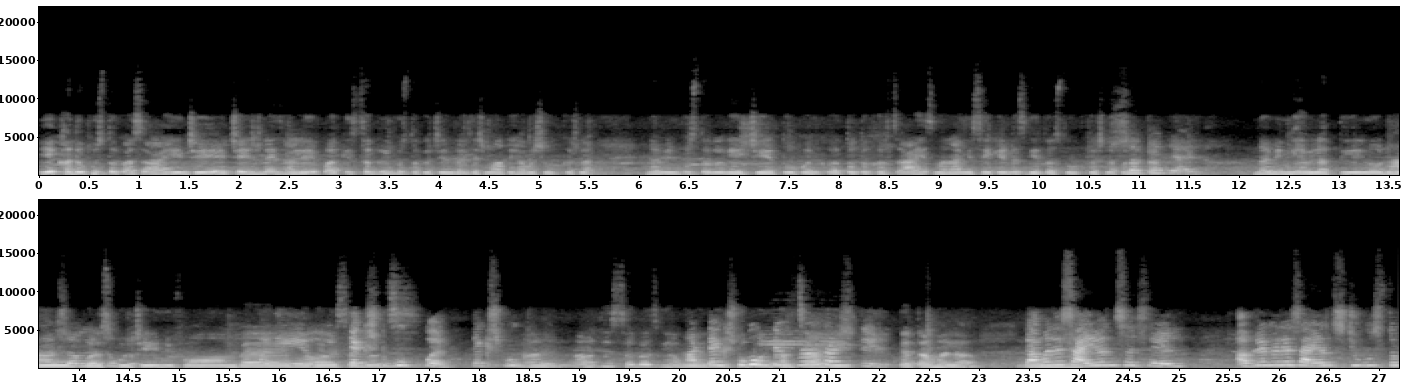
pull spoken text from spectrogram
एखादं पुस्तक असं आहे जे चेंज नाही झाले बाकी सगळी पुस्तकं चेंज झाली. त्याच्यामुळे आता ह्या वर्षी उत्कर्षला नवीन पुस्तकं घ्यायची आहेत तो पण ख- तो तर खर्च आहेच म्हणा. आम्ही सेकंडच घेत असतो उत्कर्षला पण आता. नवीन घ्यावी लागतील. नोटबुक सगळं परत स्कूलचे युनिफॉर्म बॅग वगैरे बुक आणि ते सगळंच घ्यावं लागेल. तो पण खर्च आहे. त्यात आम्हाला त्यामध्ये सायन्स असेल. आपल्याकडे सायन्सची पुस्तक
